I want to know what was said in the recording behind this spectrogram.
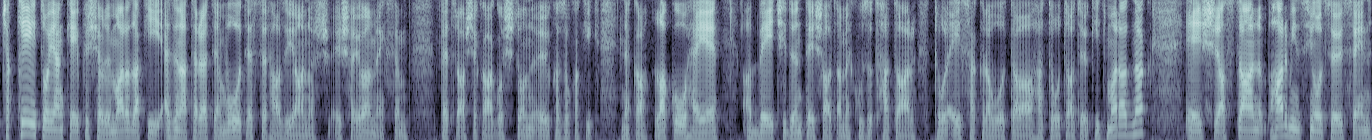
Csak két olyan képviselő marad, aki ezen a területen volt, Eszterházi János, és ha jól emlékszem, Petrásek Ágoston, ők azok, akiknek a lakóhelye a Bécsi bécsi döntés által meghúzott határtól északra volt található, tehát ők itt maradnak, és aztán 38 őszén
